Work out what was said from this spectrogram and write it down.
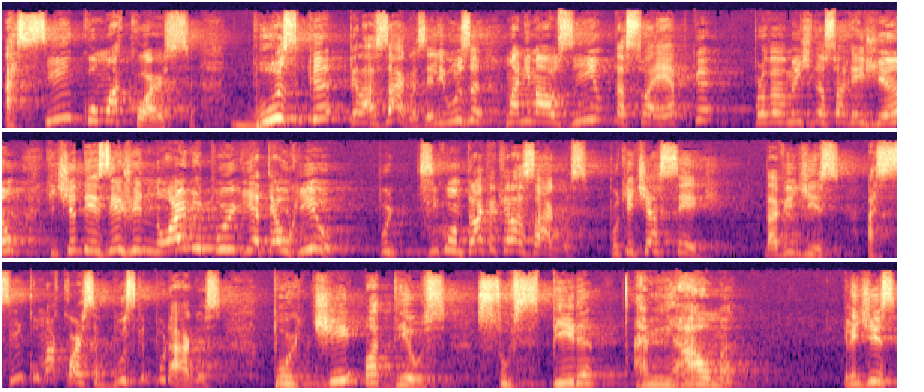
Assim como a corça busca pelas águas, ele usa um animalzinho da sua época provavelmente da sua região, que tinha desejo enorme por ir até o rio, por se encontrar com aquelas águas, porque tinha sede. Davi diz: Assim como a corça busca por águas, por ti, ó Deus, suspira a minha alma. Ele diz:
